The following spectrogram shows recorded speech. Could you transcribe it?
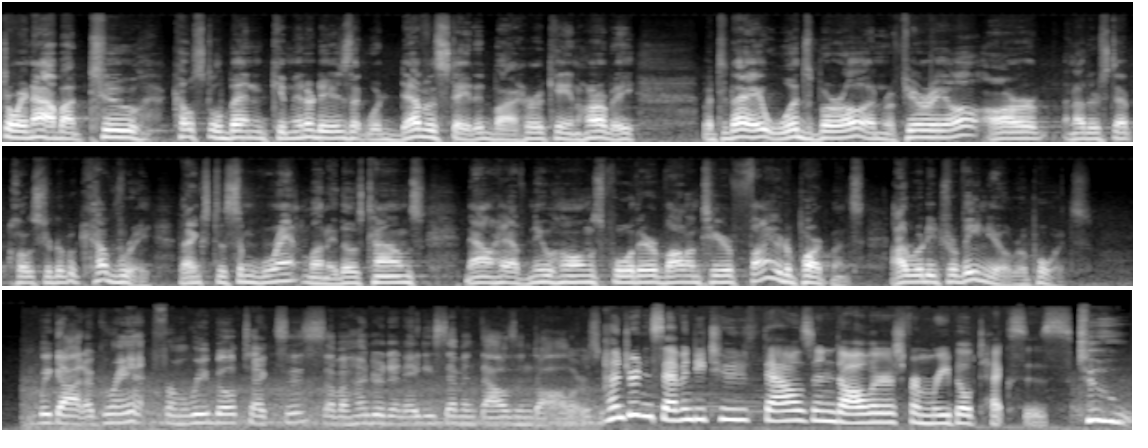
Story now about two coastal bend communities that were devastated by Hurricane Harvey. But today, Woodsboro and Refugio are another step closer to recovery. Thanks to some grant money, those towns now have new homes for their volunteer fire departments. Our Rudy Trevino reports. We got a grant from Rebuild Texas of $187,000. $172,000 from Rebuild Texas. Two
